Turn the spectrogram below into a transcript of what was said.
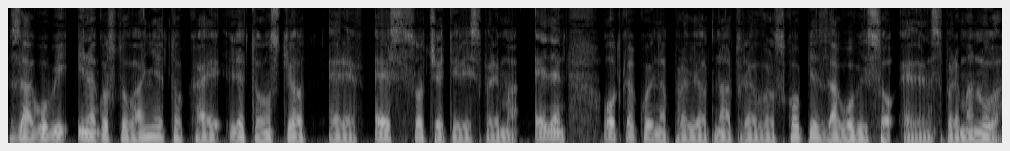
загуби и на гостувањето кај летонскиот РФС со 4 спрема 1, откако и направиот првиот во Скопје загуби со 1 спрема 0.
